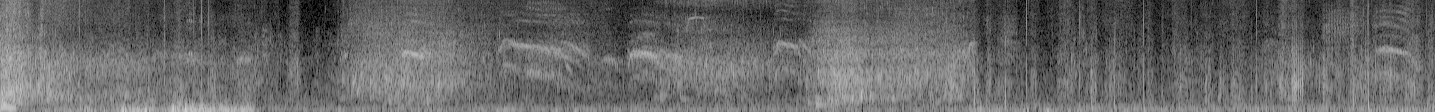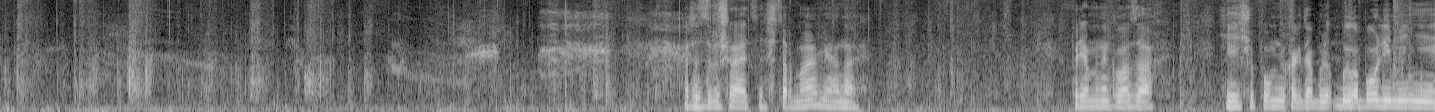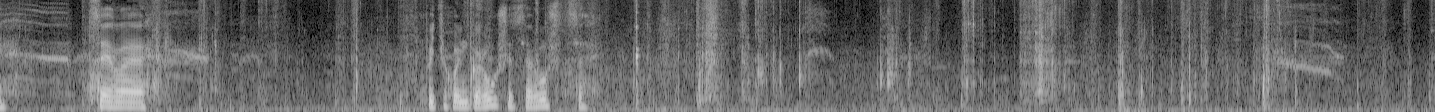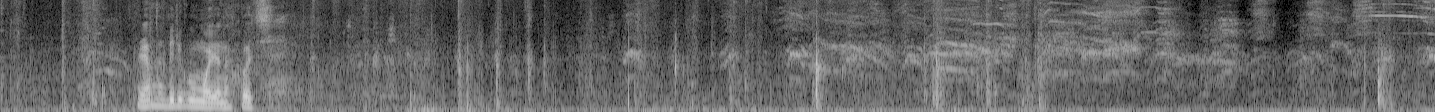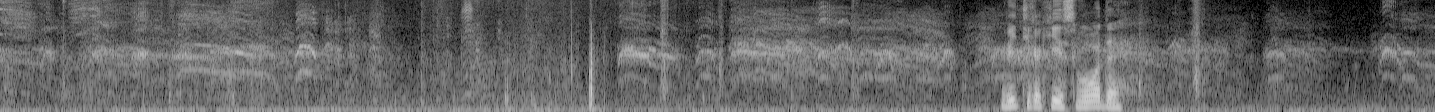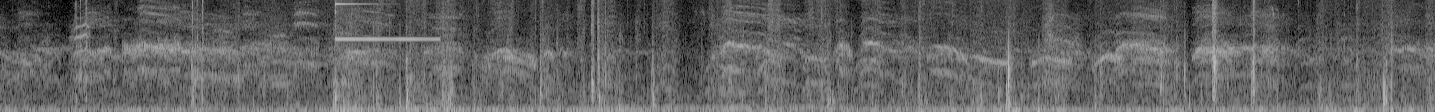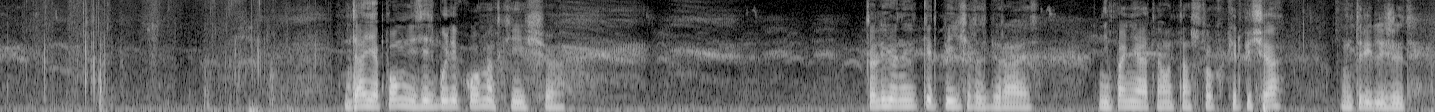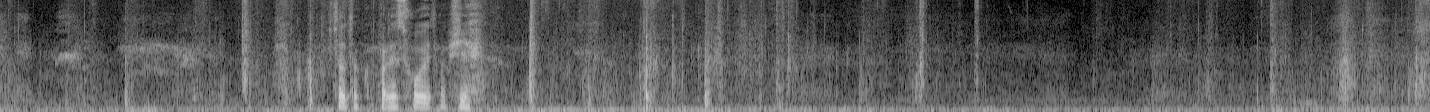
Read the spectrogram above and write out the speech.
разрушается штормами она прямо на глазах. Я еще помню, когда было более-менее целое потихоньку рушится, рушится. Прямо на берегу моря находится. Видите, какие своды. Да, я помню, здесь были комнатки еще. То ли ее на кирпич разбирает непонятно. Вот там столько кирпича внутри лежит. Что такое происходит вообще?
